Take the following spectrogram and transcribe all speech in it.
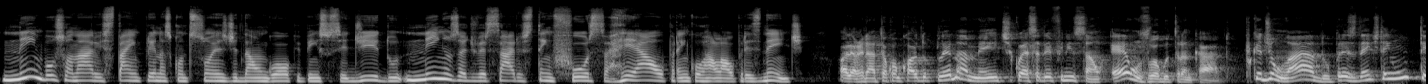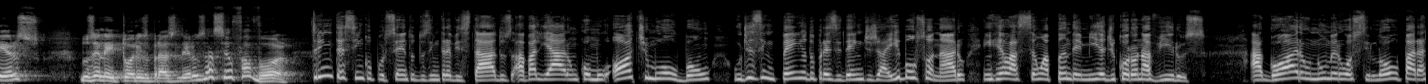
nem Bolsonaro está em plenas condições de dar um golpe bem sucedido, nem os adversários têm força real para encurralar o presidente? Olha, Renato, eu concordo plenamente com essa definição. É um jogo trancado. Porque, de um lado, o presidente tem um terço dos eleitores brasileiros a seu favor. 35% dos entrevistados avaliaram como ótimo ou bom o desempenho do presidente Jair Bolsonaro em relação à pandemia de coronavírus. Agora o número oscilou para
